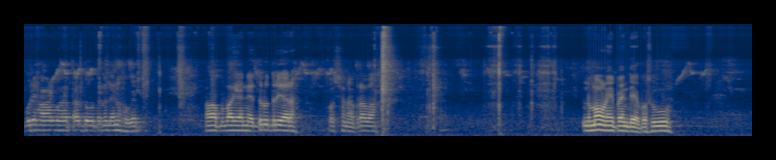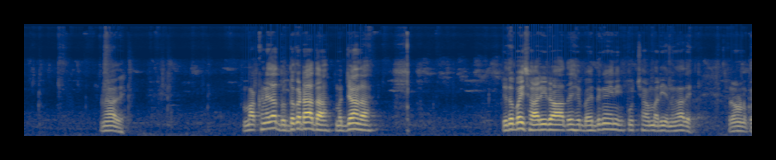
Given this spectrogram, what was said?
ਬੁਰੇ ਹਾਲ ਹੋਇਆ ਤਾਂ ਦੋ ਤਿੰਨ ਦਿਨ ਹੋ ਗਏ। ਆਪ ਬਾਗਿਆ ਨੇ ਇੱਧਰ ਉੱਧਰ ਯਾਰ ਪੁੱਛਣਾ ਭਰਾਵਾ। ਨਮਾਉਣੇ ਪੈਂਦੇ ਆ ਪਸ਼ੂ। ਨਾ ਦੇ। ਮੱਖਣੇ ਦਾ ਦੁੱਧ ਘਟਾਤਾ, ਮੱਝਾਂ ਦਾ। ਜਦੋਂ ਬਈ ਸਾਰੀ ਰਾਤ ਇਹ ਬੈੰਦੀਆਂ ਹੀ ਨਹੀਂ, ਪੁੱਛਾਂ ਮਰੀ ਜਾਂਦੀਆਂ ਦੇ, ਰੌਣਕ।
